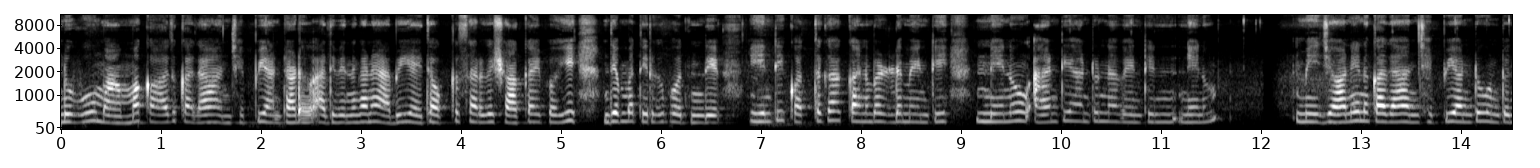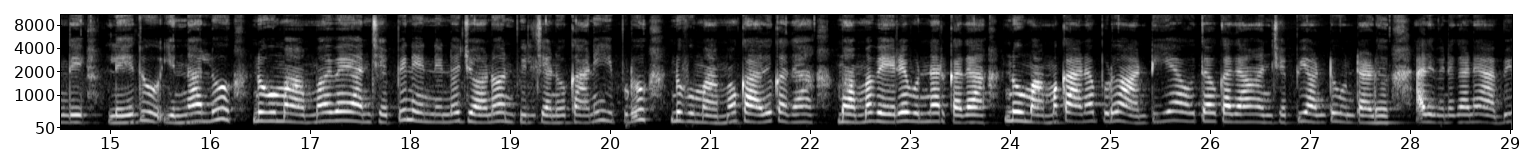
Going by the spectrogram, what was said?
నువ్వు మా అమ్మ కాదు కదా అని చెప్పి అంటాడు. అది వినగానే అభి అయితే ఒక్కసారిగా షాక్ అయిపోయి దిమ్మ తిరిగిపోతుంది. ఏంటి? కొత్తగా కనబడడం ఏంటి? నేను ఆంటీ అంటున్నావేంటి? నేను మీ జానీని కదా అని చెప్పి అంటూ ఉంటుంది. లేదు ఇన్నాళ్ళు నువ్వు మా అమ్మవే అని చెప్పి నేను నిన్ను జాను అని పిలిచాను. కానీ ఇప్పుడు నువ్వు మా అమ్మ కాదు కదా. మా అమ్మ వేరే ఉన్నారు కదా. నువ్వు మా అమ్మ కానప్పుడు ఆంటీయే అవుతావు కదా అని చెప్పి అంటూ ఉంటాడు. అది వినగానే అభి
